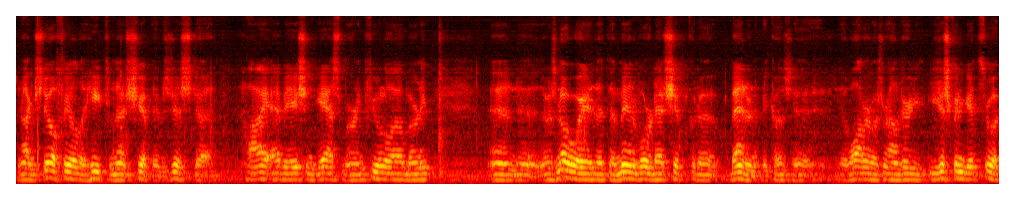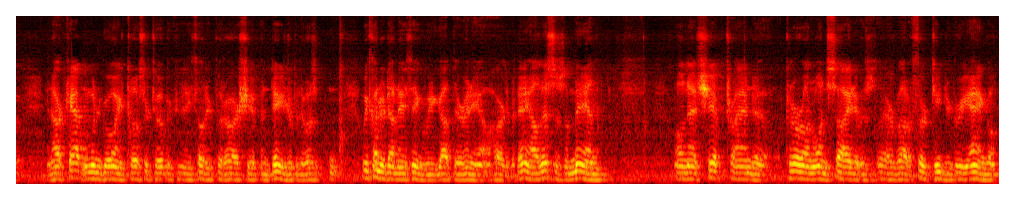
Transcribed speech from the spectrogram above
And I can still feel the heat from that ship. It was just uh, high aviation gas burning, fuel oil burning. And uh, there was no way that the men aboard that ship could abandon it because uh, the water was around there. You, you just couldn't get through it And our captain wouldn't go any closer to it because he thought he put our ship in danger, but there wasn't, we couldn't have done anything when he got there anyhow, hardly. But anyhow, this is a man on that ship trying to clear on one side. It was there about a 13 degree angle.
